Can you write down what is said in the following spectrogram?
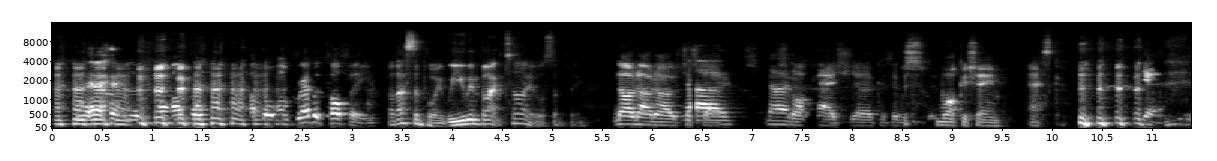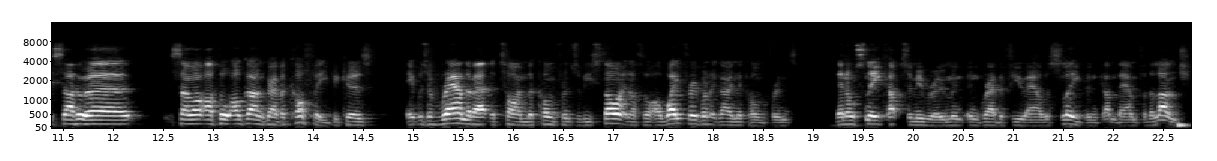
Uh, I thought I'll grab a coffee. oh, that's the point. Were you in black tie or something? No, no, no. It's just No, uh, no. smart cash because it was Just walk of shame esque. yeah. So, uh, so I I thought I'll go and grab a coffee because it was around about the time the conference would be starting. I thought I'll wait for everyone to go in the conference, then I'll sneak up to my room and, and grab a few hours sleep and come down for the lunch.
